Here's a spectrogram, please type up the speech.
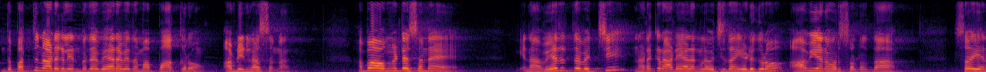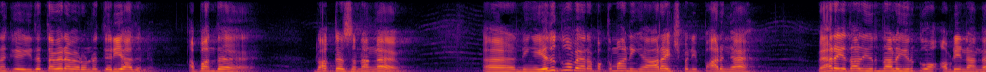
இந்த பத்து நாடுகள் என்பதை வேறு விதமாக பார்க்குறோம். அப்படின்லாம் சொன்னாங்க. அப்போ அவங்ககிட்ட சொன்னேன் ஏன்னா வேதத்தை வச்சு நடக்கிற அடையாளங்களை வச்சு தான் எடுக்கிறோம். ஆவியானவர் சொல்கிறது தான் ஸோ எனக்கு இதை தவிர வேறு ஒன்றும் தெரியாதுன்னு. அப்போ அந்த டாக்டர் சொன்னாங்க நீங்கள் எதுக்கும் வேறு பக்கமாக நீங்கள் ஆராய்ச்சி பண்ணி பாருங்கள் வேறு ஏதாவது இருந்தாலும் இருக்கும். அப்படின்னாங்க.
